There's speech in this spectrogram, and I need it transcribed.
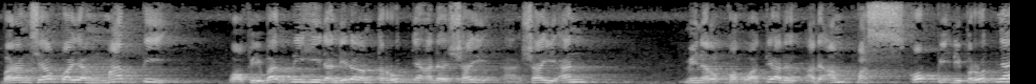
Barang siapa yang mati wa fi batnihi dan di dalam perutnya ada syai'an minal qahwati ada ada ampas kopi di perutnya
